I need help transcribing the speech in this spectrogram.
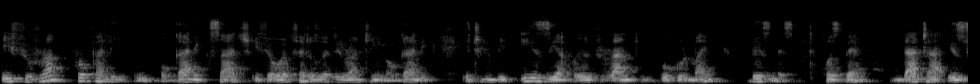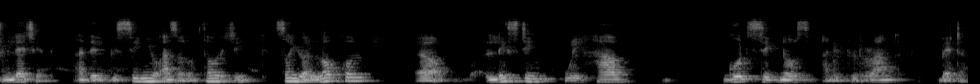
if you rank properly in organic search, if your website is already ranking in organic, it will be easier for you to rank in Google My Business because the data is related and they'll be seeing you as an authority. So your local uh, listing will have good signals and it will rank better.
